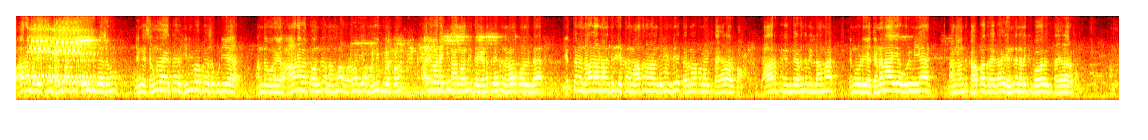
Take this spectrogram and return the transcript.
பாரம்பரியத்தையும் பண்பாட்டையும் தெரிஞ்சு பேசணும். எங்கள் சமுதாயத்தை இழிவாக பேசக்கூடிய அந்த ஒரு ஆணவத்தை வந்து அந்த அம்மா உடனடியாக மன்னிப்பு கேட்கணும். அது வரைக்கும் நாங்கள் வந்து இந்த இடத்துல இருந்து நகல போகிறதில்ல எத்தனை நாள் ஆனாலும் சரி எத்தனை மாதம் ஆனாலும் சரி இதே கருணா பண்ணதுக்கு தயாராக இருக்கோம். யாருக்கும் எந்த இடங்களும் இல்லாமல் எங்களுடைய ஜனநாயக உரிமையை நாங்கள் வந்து காப்பாற்றுறதுக்காக எந்த நிலைக்கும் போகிறதுக்கு தயாராக இருக்கோம். ஆமாம்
